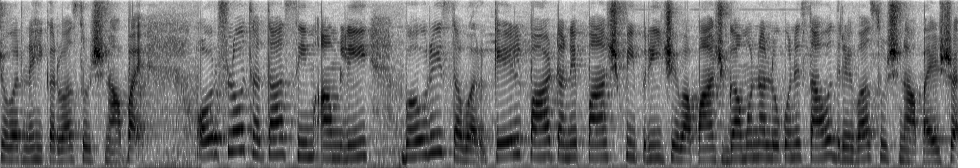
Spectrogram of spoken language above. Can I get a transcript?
જવર નહીં કરવા સૂચના અપાઈ. ઓવરફ્લો થતાં સીમ આમલી ભવરી સવર કેલપાટ અને પાંચ પીપરી જેવા પાંચ ગામોના લોકોને સાવધ રહેવા સૂચના અપાઈ છે.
